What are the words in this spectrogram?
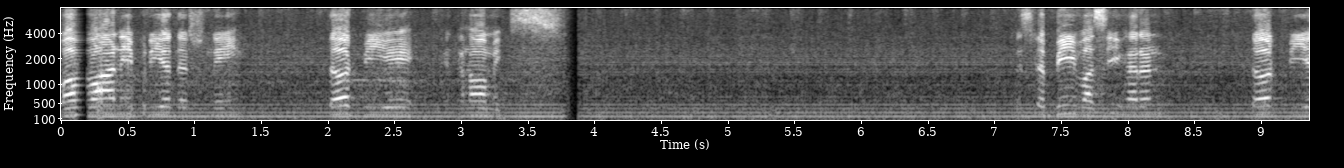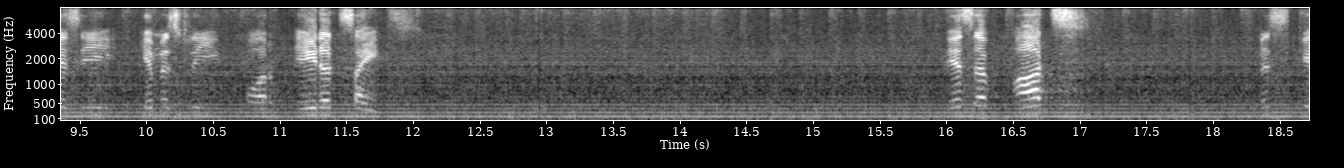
Bhavani Priyadarshini, 3rd BA Economics. Mr. B. Vasiharan, 3rd BSc Chemistry for Aided Science. SF Arts, Ms. K.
